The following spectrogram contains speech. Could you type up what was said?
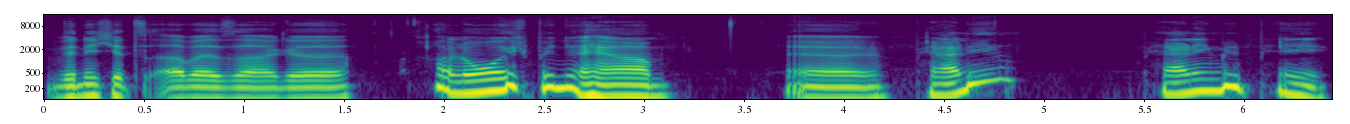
Wenn ich jetzt aber sage, hallo, ich bin der Herr äh, Herrling? Herrling mit P.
